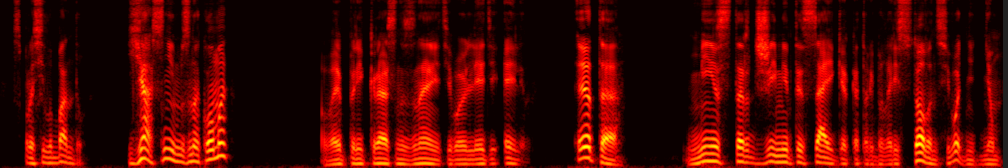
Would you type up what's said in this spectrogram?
— спросила Бандл. «Я с ним знакома?» Вы прекрасно знаете его, леди Эллен. Это мистер Джимми Тесайгер, который был арестован сегодня днем.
